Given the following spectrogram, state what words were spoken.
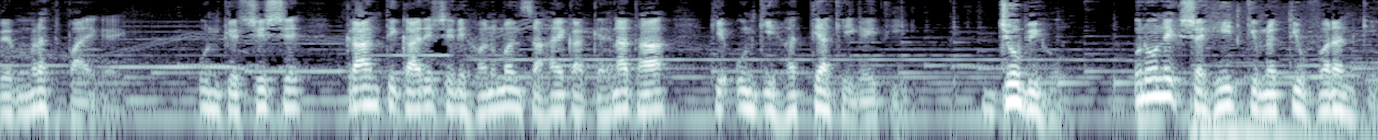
वे मृत पाए गए। उनके शिष्य क्रांतिकारी श्री हनुमान सहाय का कहना था कि उनकी हत्या की गई थी। जो भी हो, उन्होंने एक शहीद की मृत्यु वरण की।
